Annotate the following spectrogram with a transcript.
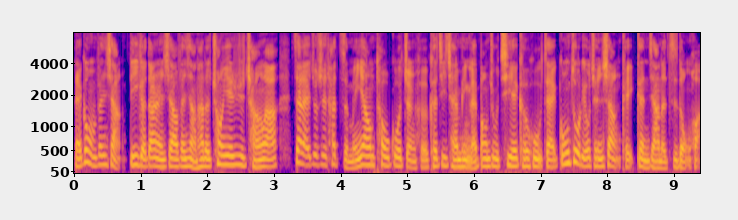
来跟我们分享。第一个当然是要分享他的创业日常啦，再来就是他怎么样透过整合科技产品来帮助企业客户在工作流程上可以更加的。自动化，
